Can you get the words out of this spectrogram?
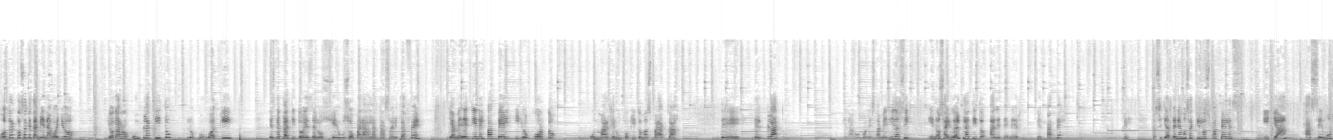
Otra cosa que también hago yo, yo agarro un platito, lo pongo aquí. Este platito es de los que uso para la taza del café. Ya me detiene el papel y yo corto un margen un poquito más para acá de, del plato. También hago con esta medida así y nos ayuda el platito a detener el papel. Entonces ya tenemos aquí los papeles y ya hacemos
